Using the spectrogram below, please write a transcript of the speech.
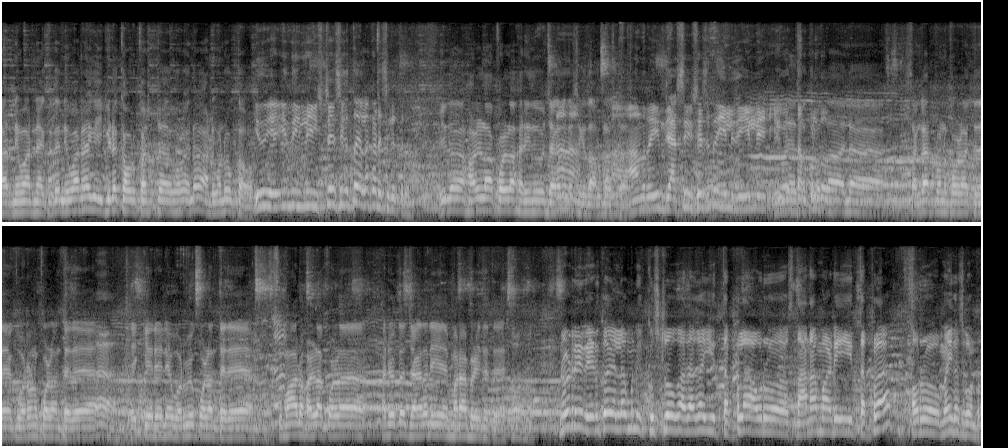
ಆ ನಿವಾರಣೆ ಆಗ್ತದೆ. ನಿವಾರಣೆ ಆಗಿ ಈ ಗಿಡಕ್ಕೆ ಅವ್ರ ಕಷ್ಟಗಳು ಎಲ್ಲ ಅಡ್ಕೊಂಡು ಹೋಗ್ತಾವೆ. ಇದು ಇದು ಇಲ್ಲಿ ಇಷ್ಟೇ ಸಿಗುತ್ತೆ ಎಲ್ಲ ಕಡೆ ಸಿಗುತ್ತೆ? ಇದು ಹಳ್ಳ ಕೊಳ್ಳ ಹರಿದು ಜಾಗದಲ್ಲಿ ಸಿಗುತ್ತೆ ಆಲ್ಮೋಸ್ಟ್ ಅಂದ್ರೆ ಇಲ್ಲಿ ಜಾಸ್ತಿ ವಿಶೇಷತೆ ಇಲ್ಲಿ ಇಲ್ಲಿ ಇಲ್ಲ ಸಂಗಾರ್ಪನ ಕೊಳ್ಳ ಅಂತಿದೆ ಗೊರವಣ ಕೊಳ್ಳ ಅಂತ ಇದೆ ಎಕ್ಕೇರಿಯಲ್ಲಿ ಒರ್ವಿ ಕೊಳ್ಳ ಅಂತ ಇದೆ ಸುಮಾರು ಹಳ್ಳ ಕೊಳ್ಳ ಹರಿಯುವಂಥ ಜಾಗದಲ್ಲಿ ಮರ ಬೆಳೀತೈತೆ. ನೋಡ್ರಿ ರೇಣುಕಾ ಕುಷ್ಠ ರೋಗ ಆದಾಗ ಈ ತಪ್ಪಲ ಅವರು ಸ್ನಾನ ಮಾಡಿ ಈ ತಪ್ಪಲ ಅವರು ಮೈಗೆ ಹಚ್ಕೊಂಡ್ರು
